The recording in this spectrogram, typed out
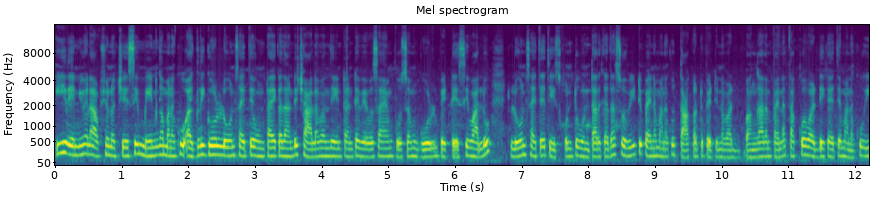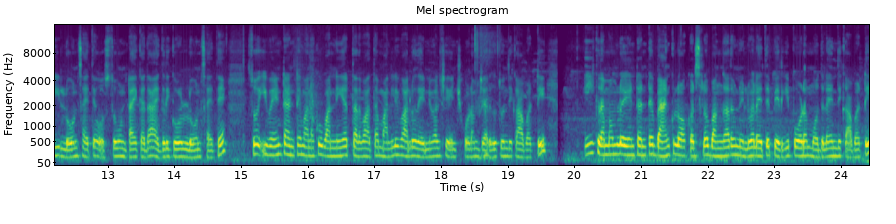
ఈ రెన్యువల్ ఆప్షన్ వచ్చేసి మెయిన్గా మనకు అగ్రి గోల్డ్ లోన్స్ అయితే ఉంటాయి కదండి. చాలామంది ఏంటంటే వ్యవసాయం కోసం గోల్డ్ పెట్టేసి వాళ్ళు లోన్స్ అయితే తీసుకుంటూ ఉంటారు కదా. సో వీటిపైన మనకు తాకట్టు పెట్టిన బంగారం పైన తక్కువ వడ్డీకి అయితే మనకు ఈ లోన్స్ అయితే వస్తూ ఉంటాయి కదా అగ్రి గోల్డ్ లోన్స్ అయితే. సో ఇవేంటంటే మనకు వన్ ఇయర్ తర్వాత మళ్ళీ వాళ్ళు రెన్యువల్ చేయించుకోవడం జరుగుతుంది కాబట్టి ఈ క్రమంలో ఏంటంటే బ్యాంకు లాకర్స్లో బంగారం నిల్వలు అయితే పెరిగిపోవడం మొదలైంది కాబట్టి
